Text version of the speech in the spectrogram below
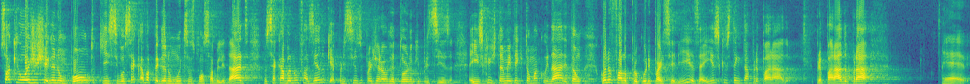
Só que hoje chega num ponto que se você acaba pegando muitas responsabilidades, você acaba não fazendo o que é preciso para gerar o retorno que precisa. É isso que a gente também tem que tomar cuidado. Então, quando eu falo procure parcerias, é isso que você tem que estar preparado. Preparado para é,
